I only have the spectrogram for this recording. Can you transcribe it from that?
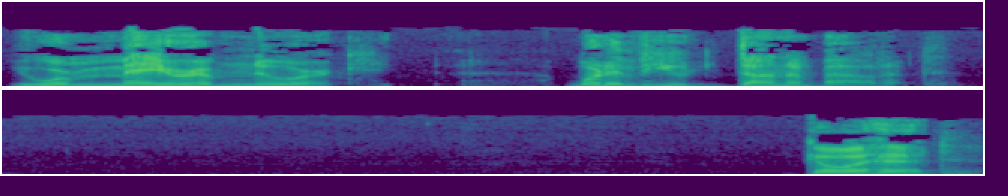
You were mayor of Newark. What have you done about it? Go ahead.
